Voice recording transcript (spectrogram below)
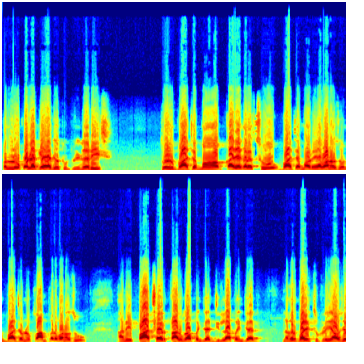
પણ લોકોને કહેવા જેવું ચૂંટણી લડીશ. તો હું ભાજપમાં કાર્યકર છું, ભાજપમાં રહેવાનો છું અને ભાજપનું કામ કરવાનો છું. આની પાછળ તાલુકા પંચાયત, જિલ્લા પંચાયત, નગરપાલિકા ચૂંટણી આવશે,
